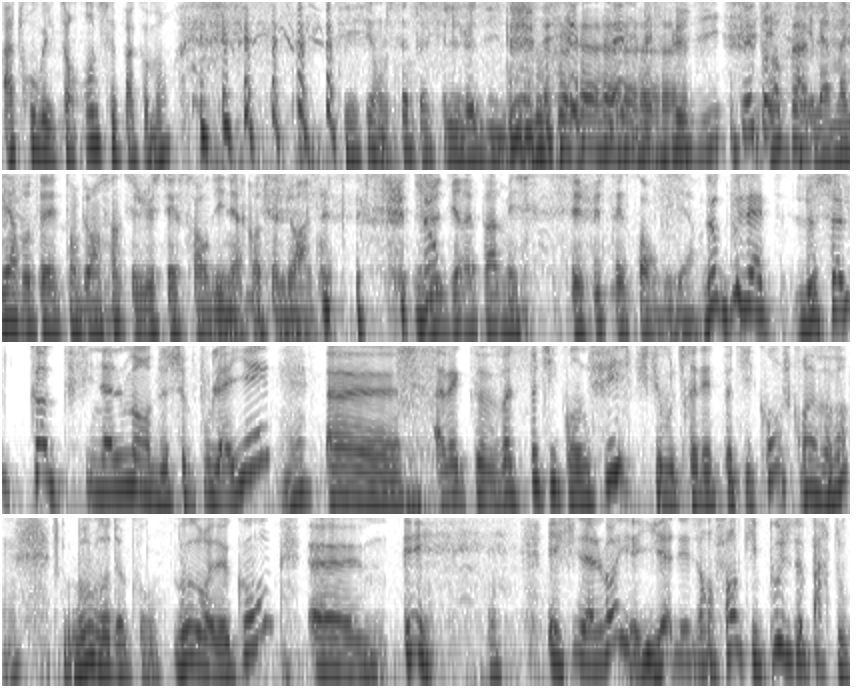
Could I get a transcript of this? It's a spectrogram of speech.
a trouvé le temps. On ne sait pas comment. Si, si, on le sait parce qu'elle le dit. elle le dit. Et, et la manière dont elle est tombée enceinte, c'est juste extraordinaire quand elle le raconte. Je ne dirais pas, mais c'est juste extraordinaire. Donc vous êtes le seul coq finalement de ce poulailler, Mmh. euh, avec euh, votre petit con de fils, puisque vous le traitez de petit con, je crois à un moment, Bougre de con. bougre de con, euh, et, et finalement il y a- des enfants qui poussent de partout.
